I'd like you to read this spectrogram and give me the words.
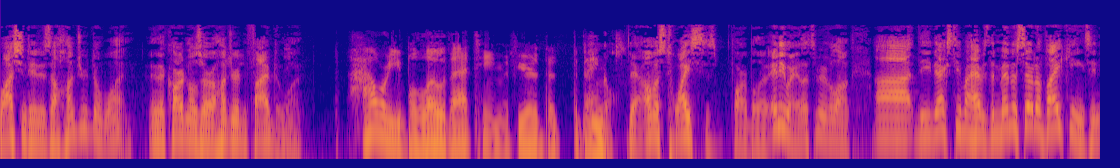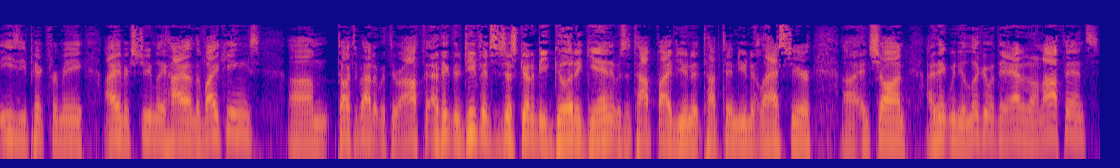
Washington is 100 to 1 and the Cardinals are 105 to 1. How are you below that team if you're the the Bengals? Yeah, almost twice as far below. Anyway, let's move along. Uh, the next team I have is the Minnesota Vikings, an easy pick for me. I am extremely high on the Vikings. Um, talked about it with their offense. I think their defense is just going to be good again. It was a top five unit, top 10 unit last year. Uh, and Sean, I think when you look at what they added on offense,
